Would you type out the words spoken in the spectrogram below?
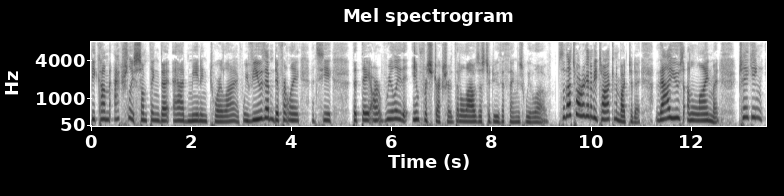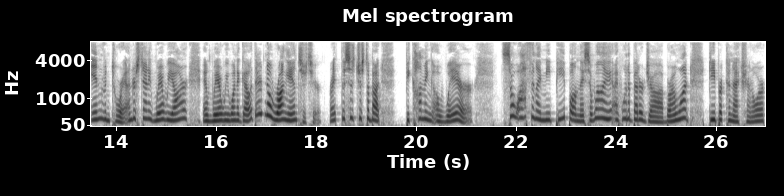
become actually something that add meaning to our life. We view them differently and see that they are really the infrastructure that allows us to do the things we love. So that's what we're going to be talking about today. Values alignment, taking inventory, understanding where we are and where we want to go. There are no wrong answers here, right? This is just about becoming aware so often I meet people and they say, Well, I, I want a better job, or I want deeper connection, or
